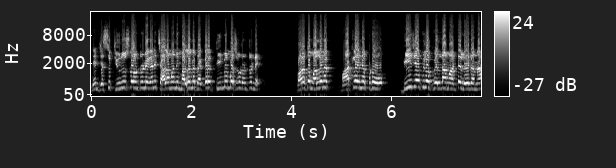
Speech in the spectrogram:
నేను జస్ట్ క్యూన్యూస్లో ఉంటుండే కానీ చాలా మంది మల్లన్న దగ్గర టీం మెంబర్స్ కూడా ఉంటుండే. వాళ్ళతో మల్లన్న మాట్లాడినప్పుడు బీజేపీలోకి వెళ్దామా అంటే లేదన్నా.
